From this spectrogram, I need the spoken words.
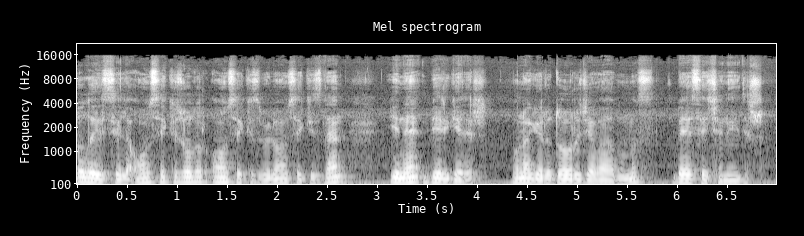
Dolayısıyla 18 olur. 18 bölü 18'den yine 1 gelir. Buna göre doğru cevabımız B seçeneğidir.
